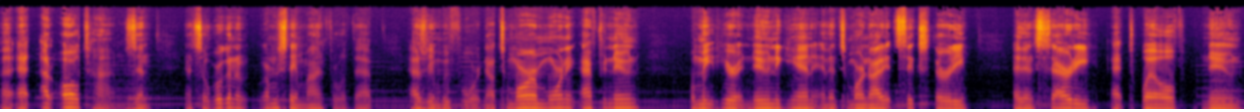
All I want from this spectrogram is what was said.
uh, at, at all times, and and so we're gonna we're gonna stay mindful of that as we move forward. Now tomorrow morning, afternoon, we'll meet here at noon again, and then tomorrow night at six thirty, and then Saturday at twelve noon,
